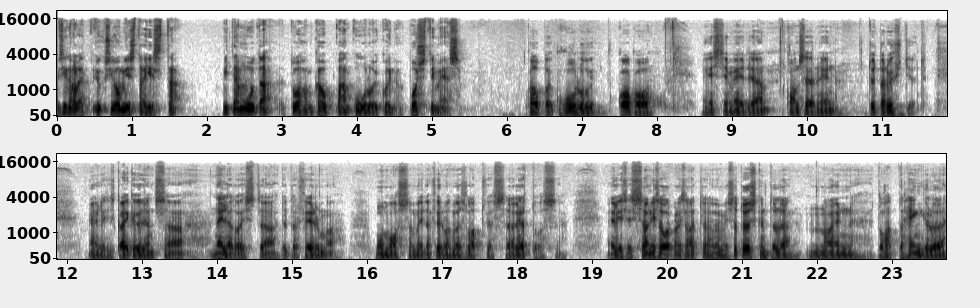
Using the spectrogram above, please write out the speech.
sinä olet yksi omistajista. Mitä muuta tuohon kauppaan kuului kuin postimies? Kauppa kuului koko Eesti Media-konsernin tytäryhtiöt. Eli siis kaikki yhdessä 14 tytärfirmaa, muun muassa meidän firmat myös Latviassa ja Liettuassa. Eli siis se on iso organisaatio, missä työskentelee noin tuhatta henkilöä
